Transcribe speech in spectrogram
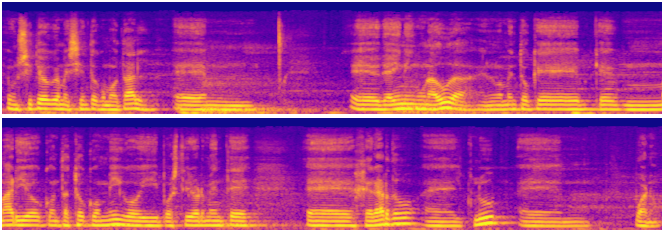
Es un sitio que me siento como tal. Em, eh, de ahí ninguna duda. En el momento que, Mario contactó conmigo y posteriormente eh, Gerardo, eh, el club, em, bueno,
